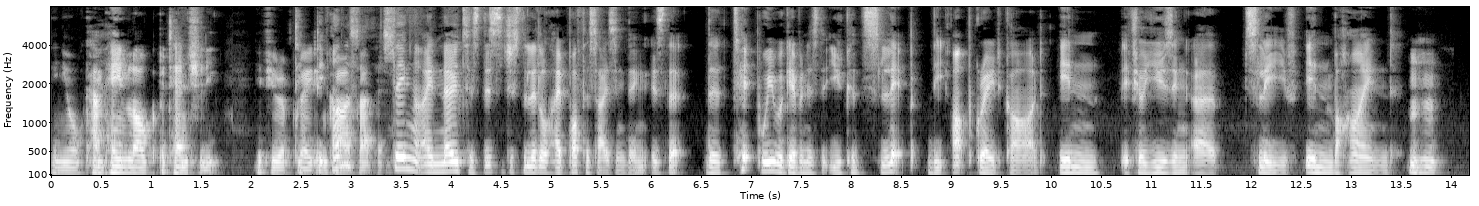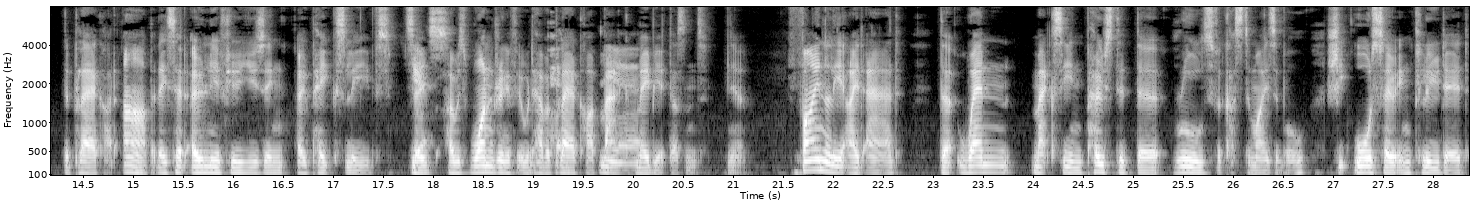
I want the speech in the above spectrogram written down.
in your campaign log potentially if you're upgrading The cards like this. thing I noticed, this is just a little hypothesizing thing, is that the tip we were given is that you could slip the upgrade card in, if you're using a sleeve, in behind hmm the player card. Ah, but they said only if you're using opaque sleeves. So Yes. I was wondering if it would have a player card back. Yeah. Maybe it doesn't. Yeah. Finally, I'd add that when Maxine posted the rules for customizable, she also included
